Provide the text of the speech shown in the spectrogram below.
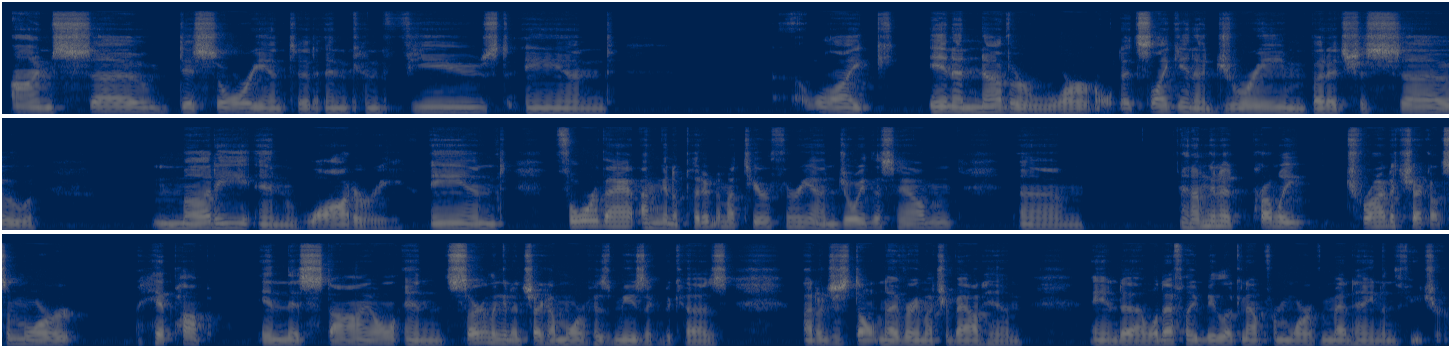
I'm so disoriented and confused and like in another world. It's like in a dream, but it's just so muddy and watery. And for that, I'm going to put it in my tier three. I enjoyed this album. Um, and I'm going to probably try to check out some more hip hop in this style and certainly going to check out more of his music because I just don't know very much about him. And uh, we'll definitely be looking out for more of Medhane in the future.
